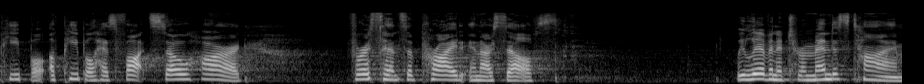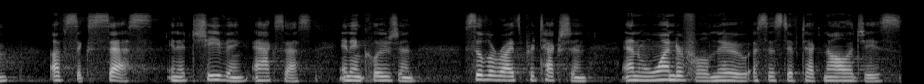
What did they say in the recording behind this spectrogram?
people, of people has fought so hard for a sense of pride in ourselves. We live in a tremendous time of success in achieving access and inclusion, civil rights protection, and wonderful new assistive technologies.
